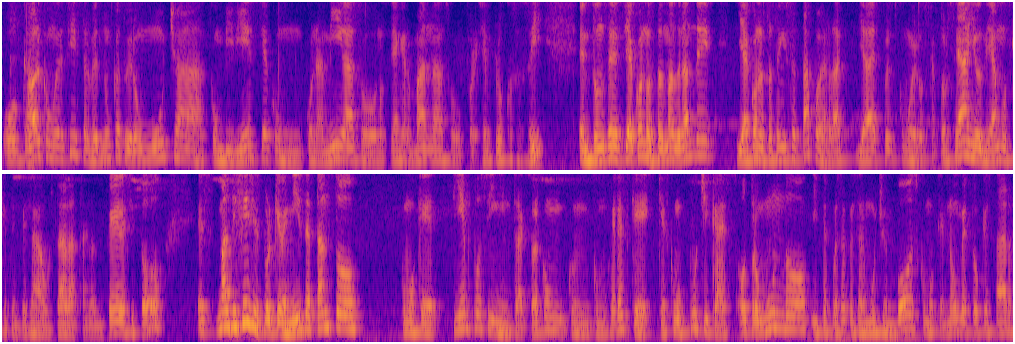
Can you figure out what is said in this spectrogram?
o, cabal, como decís, tal vez nunca tuvieron mucha convivencia con, con, amigas o no tenían hermanas o, por ejemplo, cosas así. Entonces, ya cuando estás más grande, ya cuando estás en esa etapa, ¿verdad? Ya después como de los 14 años, digamos, que te empiezan a gustar a las mujeres y todo, es más difícil porque venís de tanto como que tiempo sin interactuar con, con, mujeres que, que, es como puchica, es otro mundo y te puedes pensar mucho en vos, como que no me toque estar,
